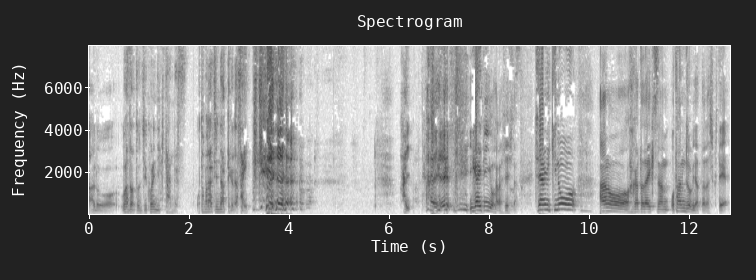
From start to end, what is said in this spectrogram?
あのわざと事故りに来たんです。お友達になってください。って言ってはい、はい、意外といいお話でした。ちなみに昨日あの博多大吉さんお誕生日だったらしくて。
